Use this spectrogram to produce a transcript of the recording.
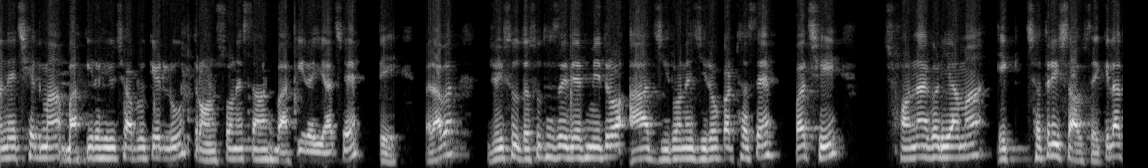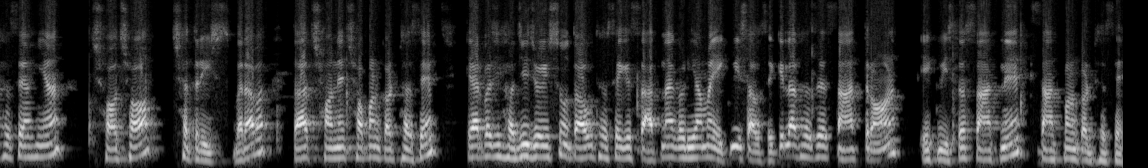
અને છેદમાં બાકી રહ્યું છે આપણું કેટલું? ત્રણસો ને સાઠ બાકી રહ્યા છે તે. બરાબર? જોઈશું તો શું થશે મિત્રો? આ જીરો ને જીરો કટ થશે. પછી છ ના ઘડિયામાં એક છત્રીસ આવશે. કેટલા થશે અહીંયા? છ છ, છત્રીસ. બરાબર? આ છ ને છ પણ કટ થશે. ત્યાર પછી હજી જોઈશું તો આવું થશે કે સાત ઘડિયામાં એકવીસ આવશે. કેટલા થશે? સાત, ત્રણ, એકવીસ. તો સાત ને સાત પણ કટ થશે.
